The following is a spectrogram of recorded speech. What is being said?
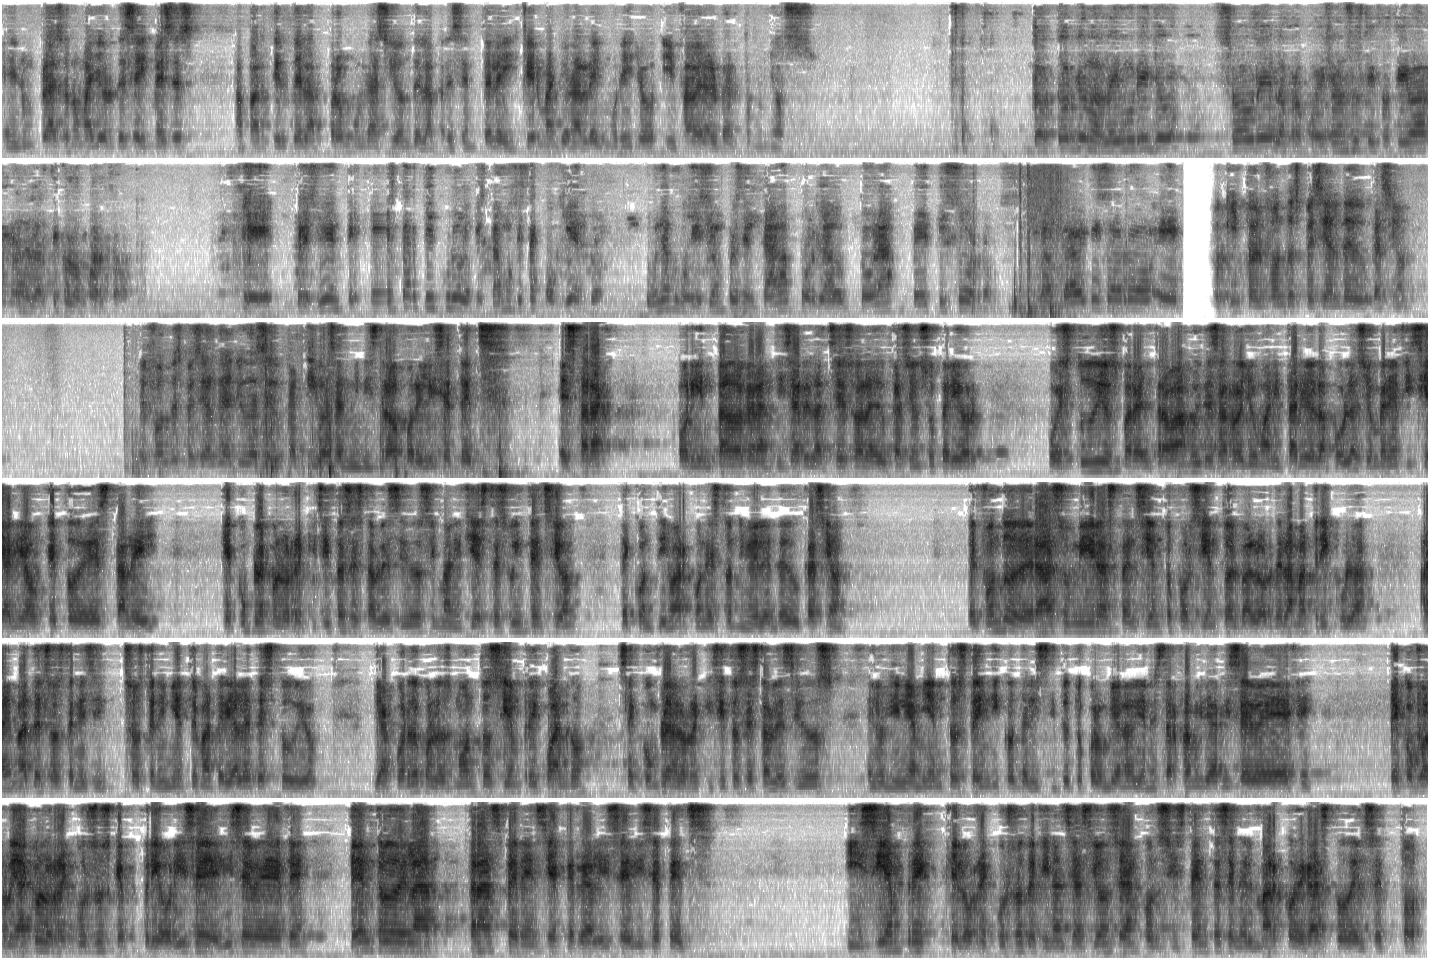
en un plazo no mayor de seis meses a partir de la promulgación de la presente ley. Firman Ley Murillo y Faber Alberto Muñoz. Doctor Ley Murillo, sobre la proposición sustitutiva en el artículo cuarto. Eh, presidente, este artículo lo que estamos es acogiendo una proposición presentada por la doctora Betty Zorro. La doctora Betty Zorro... Eh... Quinto, el Fondo Especial de Educación. El Fondo Especial de Ayudas Educativas administrado por el ICETEX estará orientado a garantizar el acceso a la educación superior o estudios para el trabajo y desarrollo humanitario de la población beneficiaria objeto de esta ley, que cumpla con los requisitos establecidos y manifieste su intención de continuar con estos niveles de educación. El fondo deberá asumir hasta el 100% del valor de la matrícula además del sostenimiento de materiales de estudio, de acuerdo con los montos siempre y cuando se cumplan los requisitos establecidos en los lineamientos técnicos del Instituto Colombiano de Bienestar Familiar ICBF, de conformidad con los recursos que priorice el ICBF dentro de la transferencia que realice el ICETEX y siempre que los recursos de financiación sean consistentes en el marco de gasto del sector.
